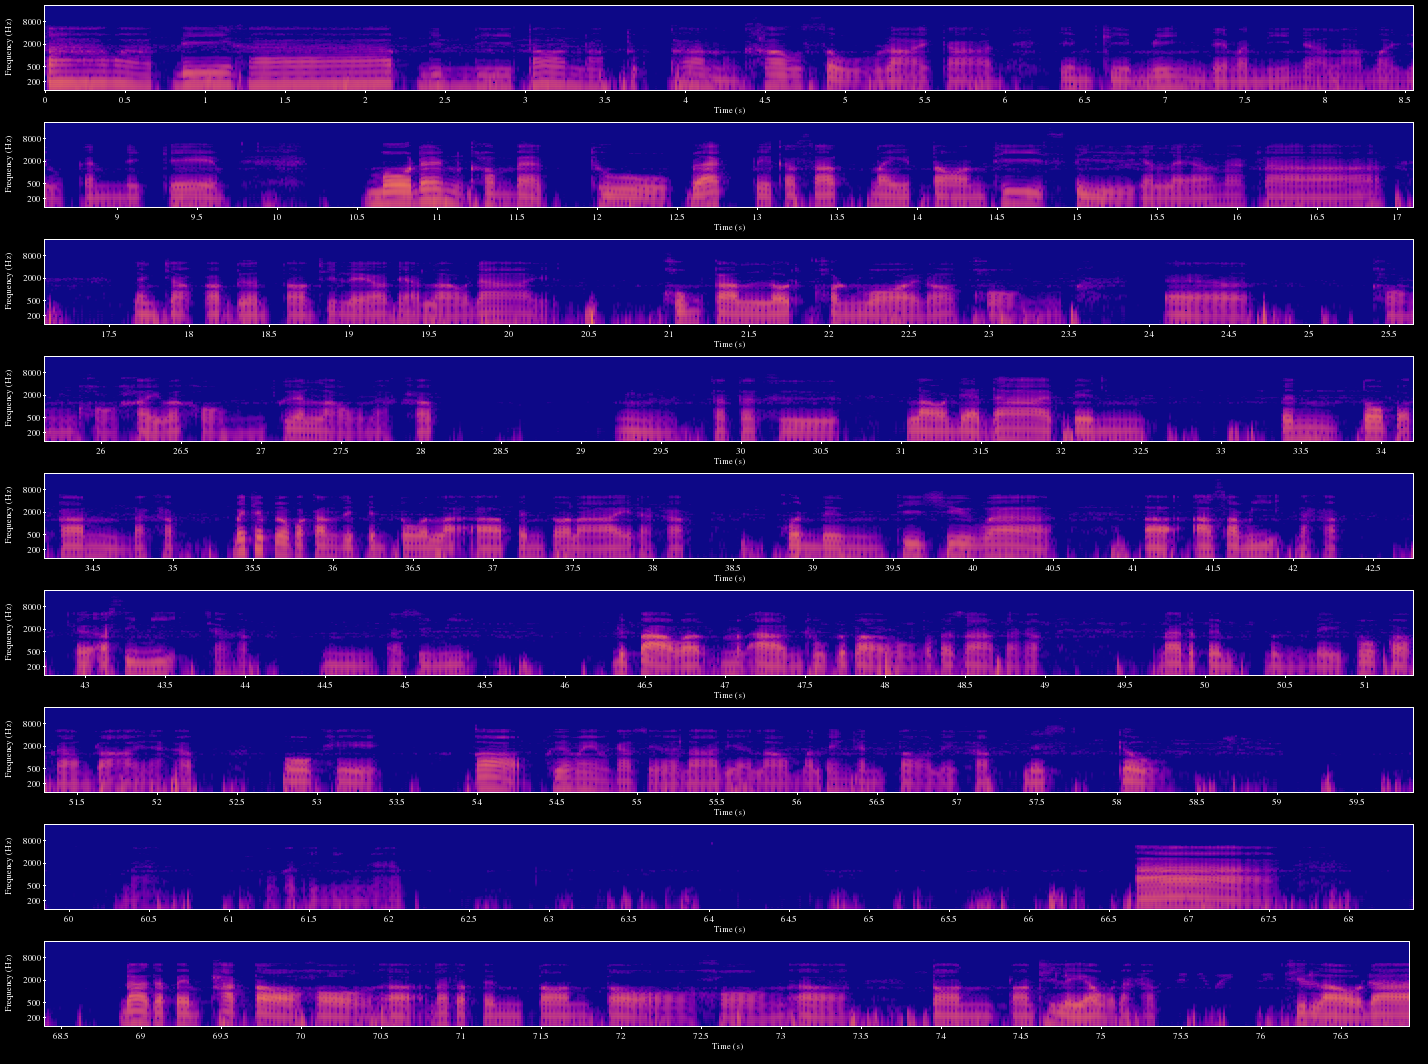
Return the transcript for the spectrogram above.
สวัสดีครับ ยินดีต้อนรับทุกท่านเข้าสู่รายการ M Gaming ในวันนี้เนี่ยเรามาอยู่กันในเกม Modern Combat 2 Black Pegasus ในตอนที่ 4 กันแล้วนะครับ หลังจากความเดินตอนที่แล้วเนี่ยเราได้คุ้มกันรถคอนวอยเนาะของเอ่อของของใครว่าของเพื่อนเรานะครับ อืมนั่นก็คือเราเนี่ยได้เป็นเป็นตัวประกันนะครับ ไม่ใช่ตัวประกันสิเป็นตัวละอ่าเป็นตัวร้ายนะครับ คนหนึ่งที่ชื่อว่าอ่ออาซามินะครับเอออาซิมิใช่ครับอืมอาซิมิหรือเปล่าว่ามันอ่านถูกหรือเปล่าผมก็ไม่ทราบนะครับ น่าจะเป็นหนึ่งในพวกก่อการร้ายนะครับ โอเค ก็เพื่อไม่ให้เป็นการเสียเวลาเดี๋ยวเรามาเล่นกันต่อเลยครับ let's go มาก็ continue นะครับ อ่า น่าจะเป็นภาคต่อของเอ่อน่าจะเป็นตอนต่อของเอ่อตอนตอนที่แล้วนะครับ ที่เราได้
